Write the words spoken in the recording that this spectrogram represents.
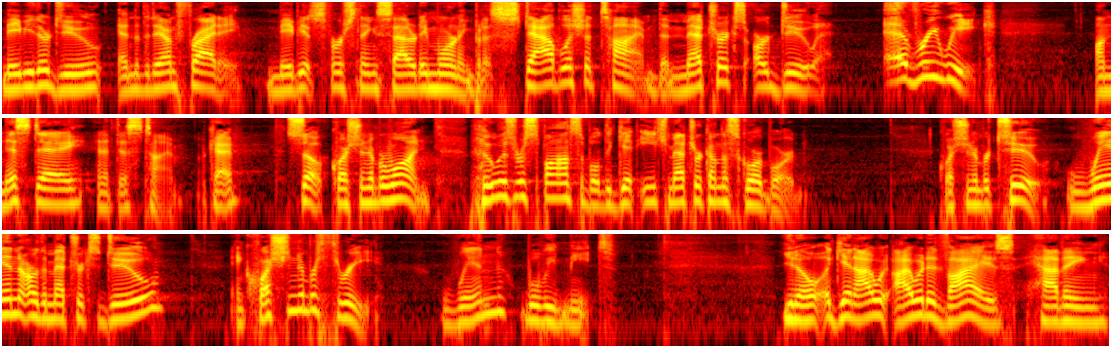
maybe they're due end of the day on Friday. Maybe it's first thing Saturday morning, but establish a time. The metrics are due every week on this day and at this time. Okay. So, question number one Who is responsible to get each metric on the scoreboard? Question number two When are the metrics due? And question number three When will we meet? You know, again, I, w- I would advise having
